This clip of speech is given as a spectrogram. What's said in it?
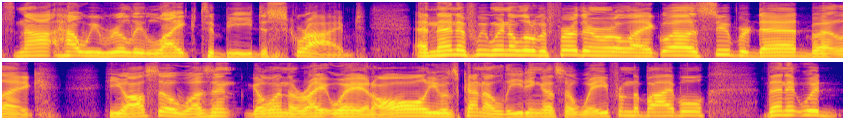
It's not how we really like to be described. And then if we went a little bit further and we're like, well, it's super dead, but like, he also wasn't going the right way at all. He was kind of leading us away from the Bible. Then it would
